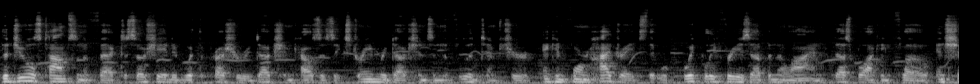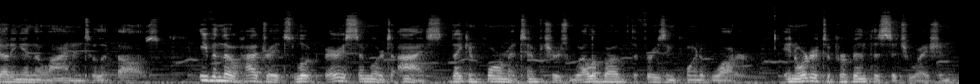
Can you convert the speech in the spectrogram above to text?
the Joule-Thomson effect associated with the pressure reduction causes extreme reductions in the fluid temperature and can form hydrates that will quickly freeze up in the line, thus blocking flow and shutting in the line until it thaws. Even though hydrates look very similar to ice, they can form at temperatures well above the freezing point of water. In order to prevent this situation,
